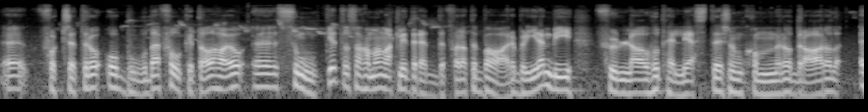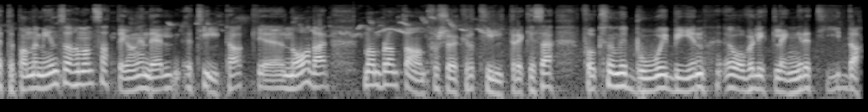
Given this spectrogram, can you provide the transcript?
fortsetter å, å, bo der. Folketallet har jo eh, sunket, og så har man vært litt redde for at det bare blir en by full av hotellgjester som kommer og drar. Og etter pandemien så har man satt i gang en del tiltak eh, nå der man bl.a. forsøker å tiltrekke seg folk som vil bo i byen over litt lengre tid. Da.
